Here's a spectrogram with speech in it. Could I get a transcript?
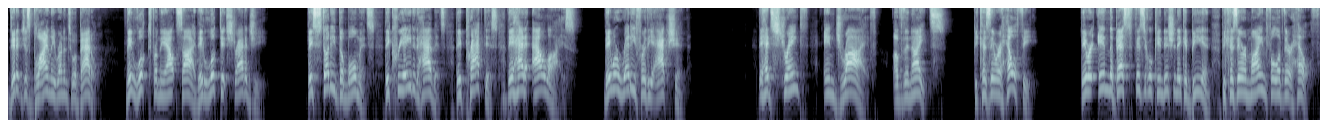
didn't just blindly run into a battle, they looked from the outside, they looked at strategy. They studied the moments. They created habits. They practiced. They had allies. They were ready for the action. They had strength and drive of the knights because they were healthy. They were in the best physical condition they could be in because they were mindful of their health.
